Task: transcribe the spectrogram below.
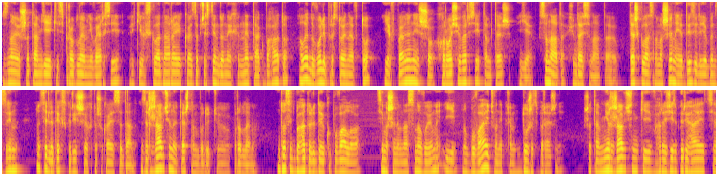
Знаю, що там є якісь проблемні версії, в яких складна рейка, запчастин до них не так багато, але доволі пристойне авто. Я впевнений, що хороші версії там теж є. Соната, Hyundai Sonata, теж класна машина, є дизель, є бензин. Ну це для тих скоріше, хто шукає седан. З ржавчиною теж там будуть проблеми. Досить багато людей купувало ці машини в нас новими, і ну бувають вони прям дуже збережені. Що там ні ржавчинки в гаражі зберігається,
